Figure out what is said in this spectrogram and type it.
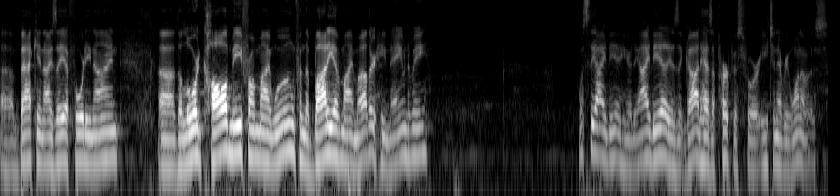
uh, back in Isaiah 49? Uh, the Lord called me from my womb, from the body of my mother, He named me. What's the idea here? The idea is that God has a purpose for each and every one of us.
